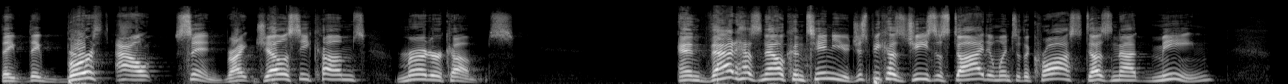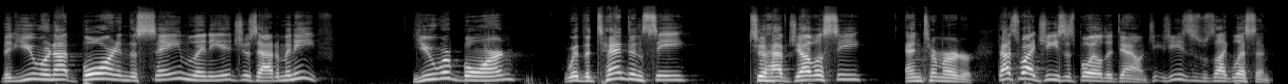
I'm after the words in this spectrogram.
They, they birthed out sin, right? Jealousy comes, murder comes. And that has now continued. Just because Jesus died and went to the cross does not mean that you were not born in the same lineage as Adam and Eve. You were born with the tendency to have jealousy and to murder. That's why Jesus boiled it down. Jesus was like, listen,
